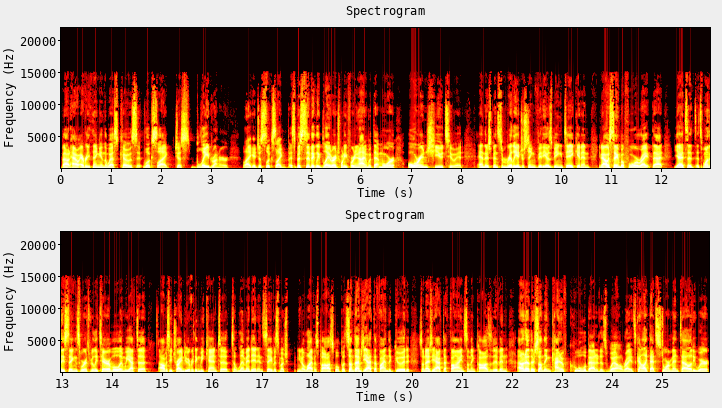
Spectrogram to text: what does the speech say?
about how everything in the West Coast it looks like just Blade Runner. Like it just looks like specifically Blade Runner 2049 with that more orange hue to it. And there's been some really interesting videos being taken. And you know, I was saying before, right, that yeah, it's a, it's one of these things where it's really terrible, and we have to obviously try and do everything we can to to limit it and save as much you know life as possible. But sometimes you have to find the good. Sometimes you have to find something positive. And I don't know, there's something kind of cool about it as well, right? It's kind of like that storm mentality where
